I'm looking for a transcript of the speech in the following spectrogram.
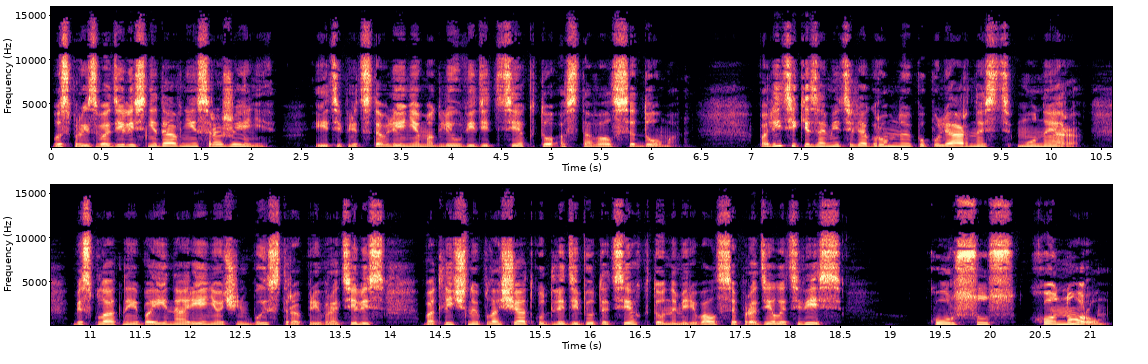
воспроизводились недавние сражения, и эти представления могли увидеть те, кто оставался дома. Политики заметили огромную популярность Мунера. Бесплатные бои на арене очень быстро превратились в отличную площадку для дебюта тех, кто намеревался проделать весь «курсус хонорум»,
